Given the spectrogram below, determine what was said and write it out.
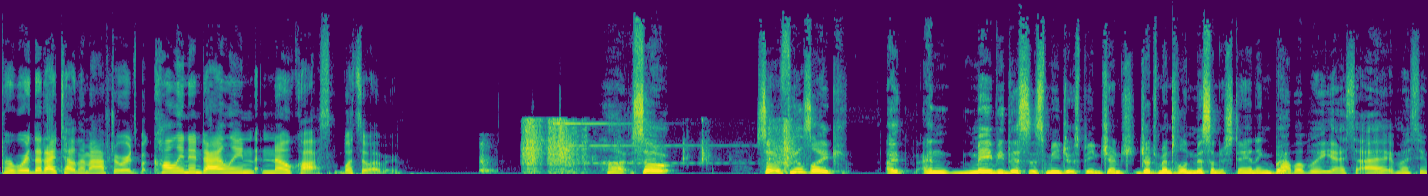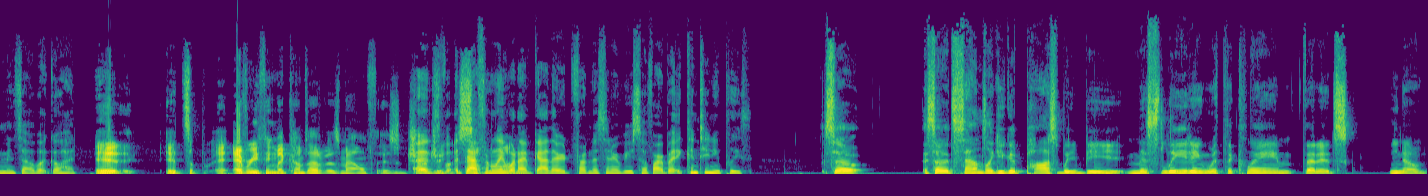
per word that I tell them afterwards. But calling and dialing, no cost whatsoever. Huh. So, so it feels like I, and maybe this is me just being judge, judgmental and misunderstanding, but Probably yes. I'm assuming so, but go ahead. It it's a, everything that comes out of his mouth is judging. That's definitely someone. what I've gathered from this interview so far. But continue, please. so, so it sounds like you could possibly be misleading with the claim that it's, you know,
